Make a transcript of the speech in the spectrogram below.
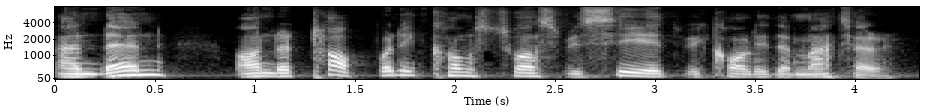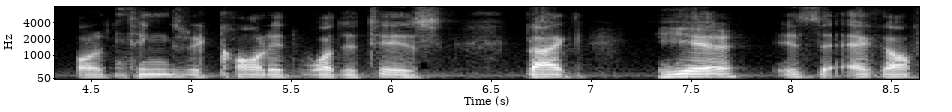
And then on the top, when it comes to us, we see it, we call it the matter or things, we call it what it is. Like here is the egg of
